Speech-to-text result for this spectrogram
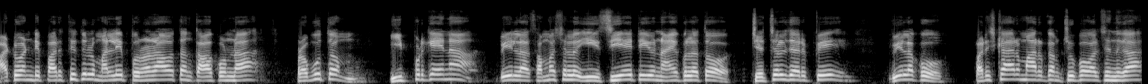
అటువంటి పరిస్థితులు మళ్ళీ పునరావృతం కాకుండా ప్రభుత్వం ఇప్పటికైనా వీళ్ళ సమస్యలు ఈ సిఐటియు నాయకులతో చర్చలు జరిపి వీళ్ళకు పరిష్కార మార్గం చూపవలసిందిగా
